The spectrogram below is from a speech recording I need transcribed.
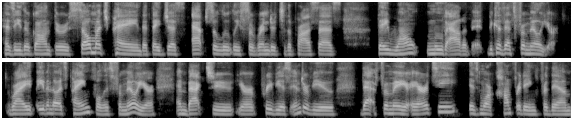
has either gone through so much pain that they just absolutely surrender to the process, they won't move out of it because that's familiar right? Even though it's painful, it's familiar. And back to your previous interview, that familiarity is more comforting for them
